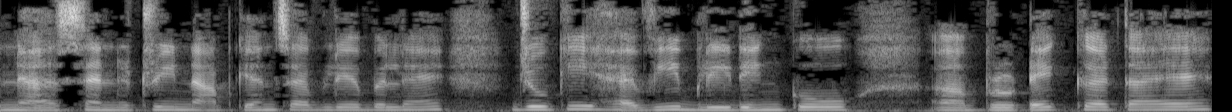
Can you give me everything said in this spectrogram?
सैनिटरी नैपकिन्स अवेलेबल हैं, जो कि हैवी ब्लीडिंग को प्रोटेक्ट करता है।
